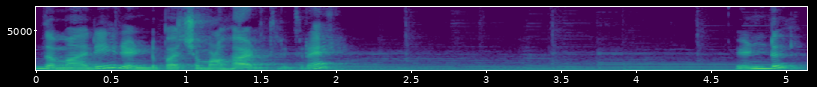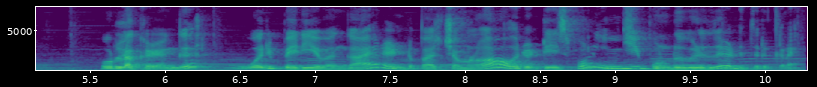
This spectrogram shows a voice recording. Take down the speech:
இந்த மாதிரி ரெண்டு பச்சை மிளகா எடுத்துருக்கிறேன். ரெண்டு உருளைக்கிழங்கு ஒரு பெரிய வெங்காயம் ரெண்டு பச்சை மிளகா ஒரு டீஸ்பூன் இஞ்சி பூண்டு விழுது எடுத்துருக்கிறேன்.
